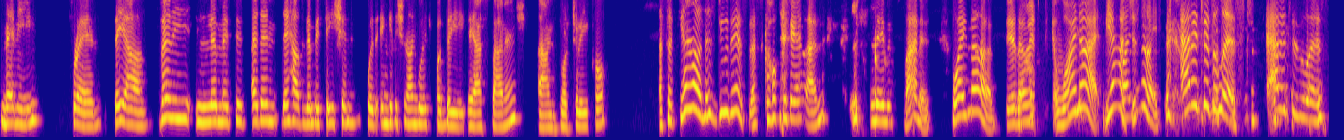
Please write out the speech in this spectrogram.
many friends. They are very limited, and then they have limitation with English language, but they they are Spanish and Puerto Rico. I said, yeah, let's do this. Let's go there and learn Spanish. Why not? You know, why, why not? Yeah, why just not? add it to the list. add it to the list.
